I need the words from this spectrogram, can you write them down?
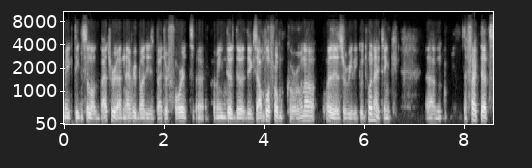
make things a lot better and everybody is better for it. Uh, i mean the, the the example from corona is a really good one i think. Um, the fact that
